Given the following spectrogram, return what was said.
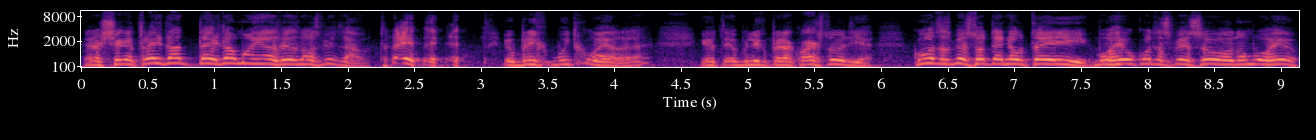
ela chega três da, três da manhã, às vezes, no hospital. Eu brinco muito com ela, né? Eu, eu brinco para ela quase todo dia. Quantas pessoas tem na UTI? Morreu quantas pessoas? Não morreu?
